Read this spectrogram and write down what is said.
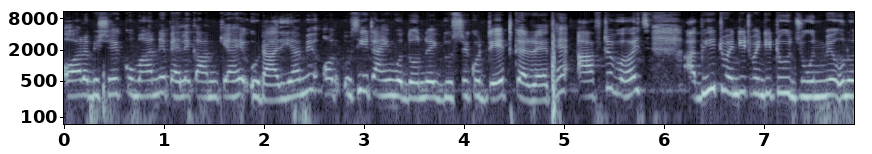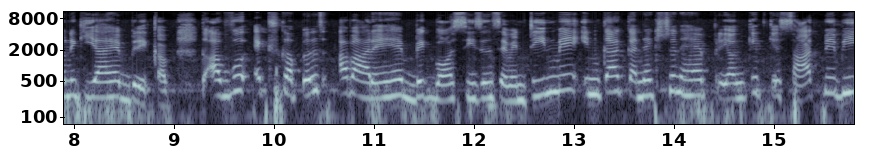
और अभिषेक कुमार ने पहले काम किया है उडारिया में और उसी टाइम वो दोनों एक दूसरे को डेट कर रहे थे। आफ्टरवर्ड्स अभी 2022 जून में उन्होंने किया है ब्रेकअप तो अब वो एक्स कपल्स अब आ रहे हैं बिग बॉस सीज़न सेवेंटीन में। इनका कनेक्शन है प्रियंकित के साथ में भी,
